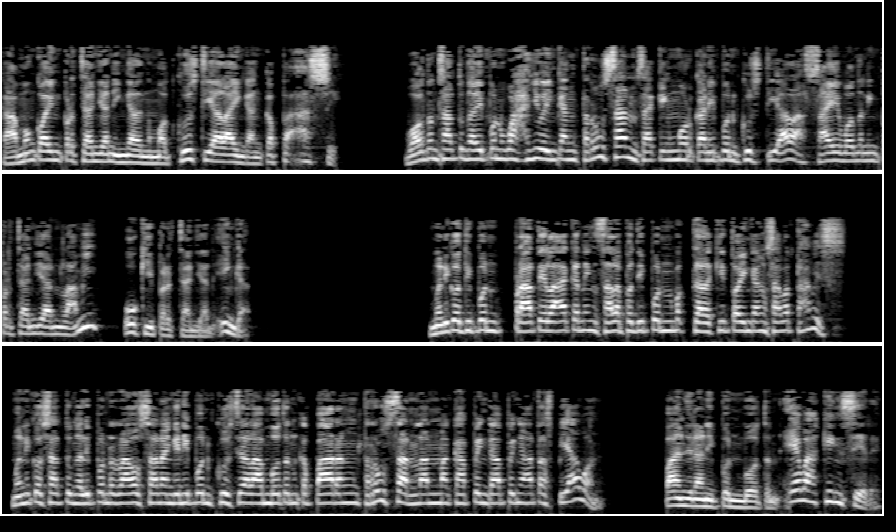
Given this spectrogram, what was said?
Kamangka ing perjanjian inggal ngemot Gusti Allah ingkang kebaasih. Wonten satunggalipun wahyu ingkang terusan saking murkanipun Gusti Allah sae wonten ing perjanjian lami ugi perjanjian inggal. Menika dipun pratelakaken ing salebetipun wekdal kita ingkang sawetawis. Menika satunggalipun raosan anggenipun Gusti Allah mboten keparang terusan lan makaping-kaping atas piawon. Panjenenganipun mboten ewah kingsir.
